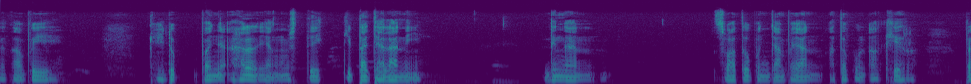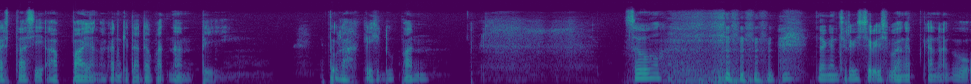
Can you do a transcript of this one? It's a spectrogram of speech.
tetapi hidup banyak hal yang mesti kita jalani dengan suatu pencapaian ataupun akhir prestasi apa yang akan kita dapat nanti. Itulah kehidupan. So, jangan serius-serius banget karena aku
